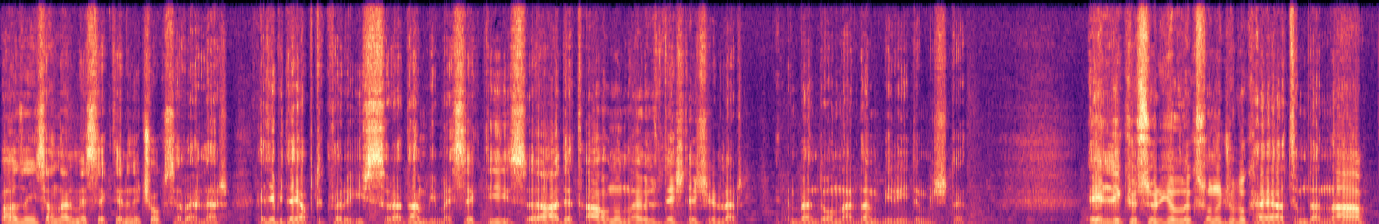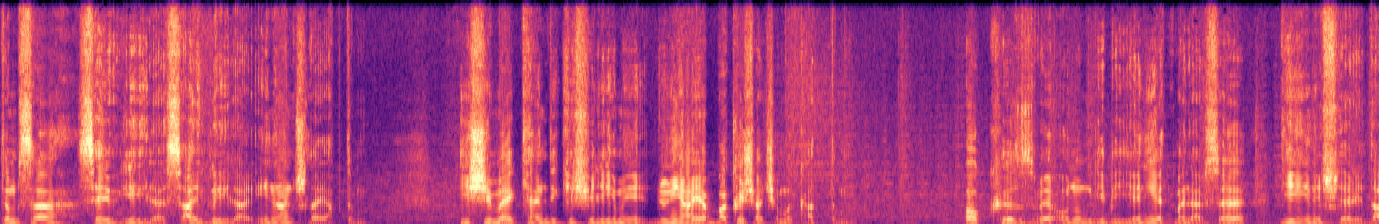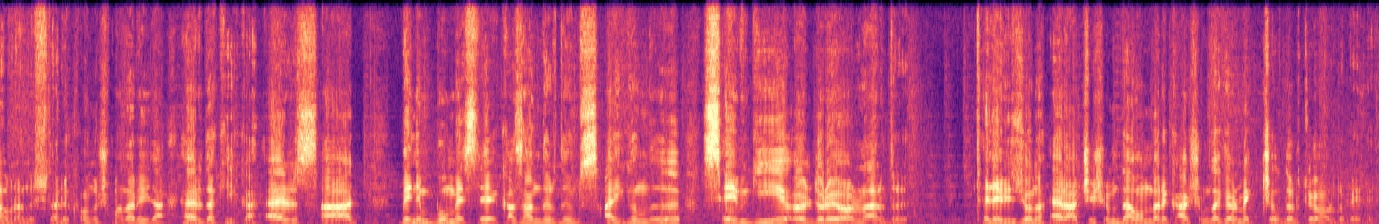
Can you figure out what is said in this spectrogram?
Bazı insanlar mesleklerini çok severler. Hele bir de yaptıkları iş sıradan bir meslek değilse adeta onunla özdeşleşirler. Ben de onlardan biriydim işte. 50 küsür yıllık sunuculuk hayatımda ne yaptımsa sevgiyle, saygıyla, inançla yaptım. İşime kendi kişiliğimi, dünyaya bakış açımı kattım. O kız ve onun gibi yeni yetmelerse giyinişleri, davranışları, konuşmalarıyla her dakika, her saat benim bu mesleğe kazandırdığım saygınlığı, sevgiyi öldürüyorlardı. Televizyonu her açışımda onları karşımda görmek çıldırtıyordu beni.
